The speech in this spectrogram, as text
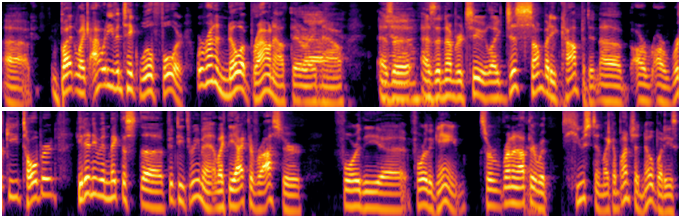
Uh, but like I would even take Will Fuller. We're running Noah Brown out there right now as Yeah. a as a number two. Like just somebody competent. Uh, our our rookie Tolbert, he didn't even make this the fifty three man like the active roster for the uh for the game. So we're running out there with Houston like a bunch of nobodies.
